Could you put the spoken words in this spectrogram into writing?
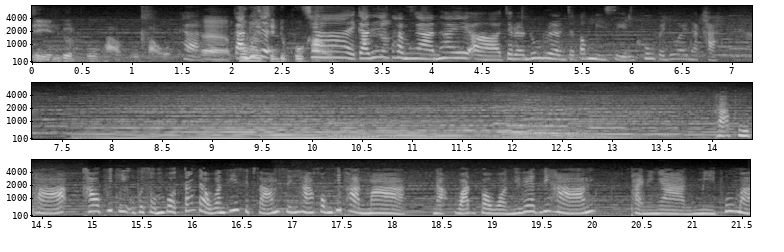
ศีลดุจภูเขาภูเขาค่ะเอ่อการผู้ที่มีจะสินดุภูเขาใช่การที่จะทำงานให้เอ่อเจริญรุ่งเรืองจะต้องมีศีลคู่ไปด้วยนะคะพระภูผาเข้าพิธีอุปสมบทตั้งแต่วันที่ 13 สิงหาคมที่ผ่านมา ณ วัดบวรนิเวศวิหาร ภายในงานมีผู้มา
